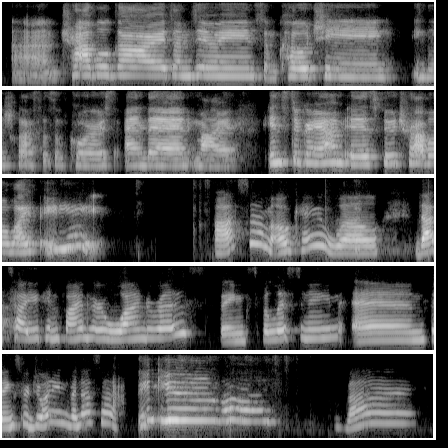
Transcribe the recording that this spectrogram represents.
um, travel guides I'm doing, some coaching, English classes, of course. And then my Instagram is Food Travel Life 88. Awesome. Okay. Well, that's how you can find her wanderers. Thanks for listening and thanks for joining, Vanessa. Thank you. Bye. Bye.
